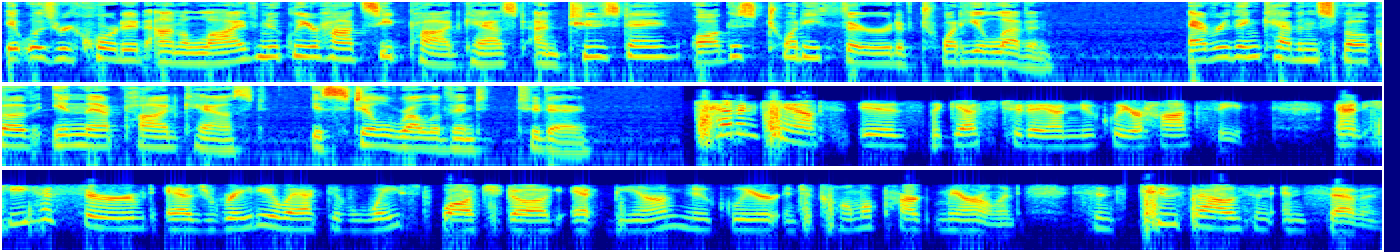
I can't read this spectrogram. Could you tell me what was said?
It was recorded on a live Nuclear Hot Seat podcast on Tuesday, August 23rd of 2011. Everything Kevin spoke of in that podcast is still relevant today. Kevin Kamps is the guest today on Nuclear Hot Seat, and he has served as radioactive waste watchdog at Beyond Nuclear in Takoma Park, Maryland since 2007.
